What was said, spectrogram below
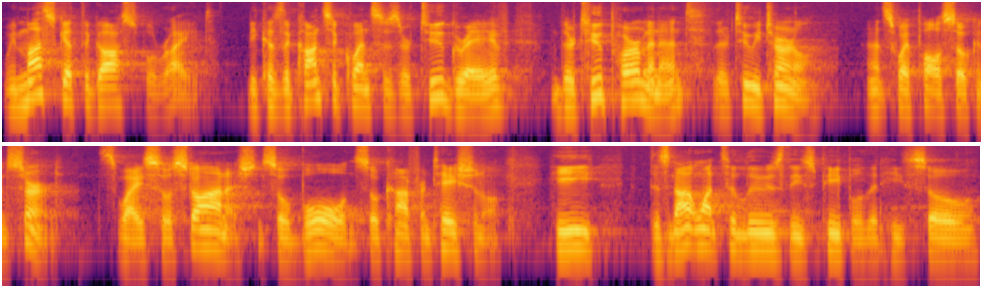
We must get the gospel right because the consequences are too grave, they're too permanent, they're too eternal. And that's why Paul is so concerned. That's why he's so astonished and so bold and so confrontational. He does not want to lose these people that he's so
